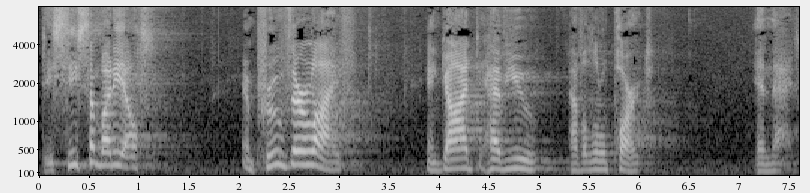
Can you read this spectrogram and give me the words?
To see somebody else improve their life, and God have you have a little part in that.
